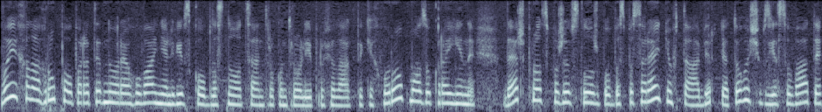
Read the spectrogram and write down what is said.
Виїхала група оперативного реагування Львівського обласного центру контролю і профілактики хвороб МОЗ України, Держпродспоживслужбу безпосередньо в табір для того, щоб з'ясувати,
